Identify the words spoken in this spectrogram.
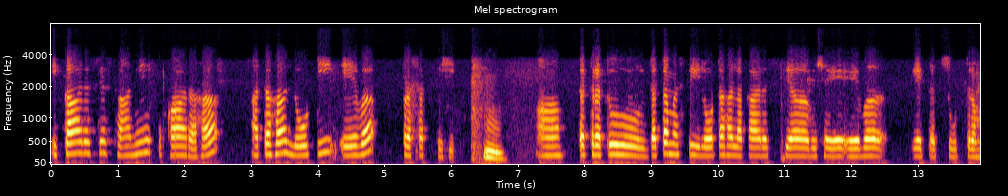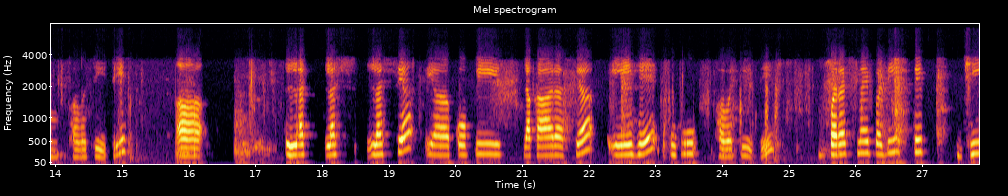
इकारस्य स्थाने उकारः अतः लोटि एव प्रसक्तिः। हम्म। तत्र तु दत्तमस्ति लोटः लकारस्य विषये एव एतत् सूत्रं भवति इति। लस् लस्य कोऽपि लकारस्य एः उः भवति इति। परस्मैपदी तिप् झि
